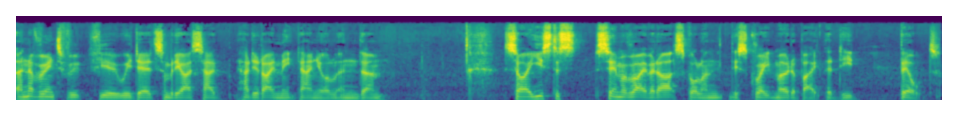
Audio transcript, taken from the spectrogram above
another interview we did, somebody asked how, how did I meet Daniel, and um, so I used to see him arrive at art school on this great motorbike that he built,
